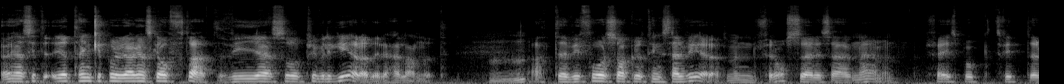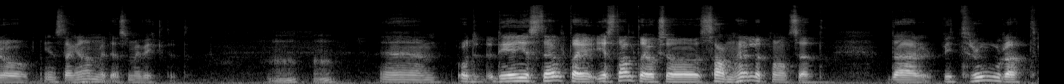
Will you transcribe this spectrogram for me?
jag, sitter, jag tänker på det där ganska ofta. Att vi är så privilegierade i det här landet. Att eh, vi får saker och ting serverat. Men för oss är det så här, nej men. Facebook, Twitter och Instagram är det som är viktigt. Eh, och det- gestaltar, gestaltar ju också samhället på något sätt. Där vi tror att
